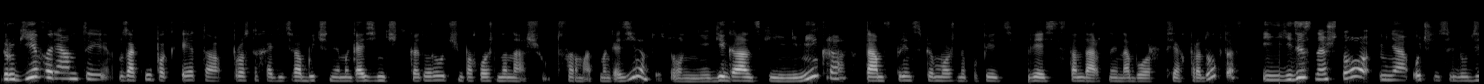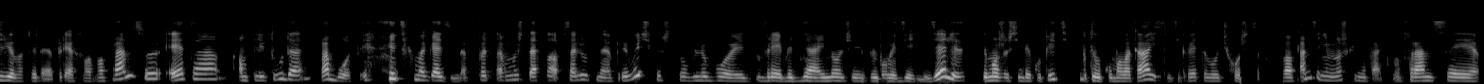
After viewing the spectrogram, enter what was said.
Другие варианты закупок – это просто ходить в обычные магазинчики, которые очень похожи на наш вот формат магазина, то есть он не гигантский и не микро. Там, в принципе, можно купить весь стандартный набор всех продуктов. И единственное, что меня очень сильно удивило, когда я приехала во Францию, это амплитуда работы этих магазинов, потому что абсолютная привычка, что в любое время дня и ночи, и в любой день недели ты можешь себе купить бутылку молока, если тебе этого очень хочется. Во Франции немножко не так. Во Франции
